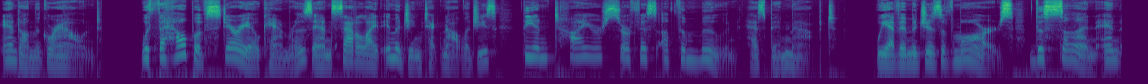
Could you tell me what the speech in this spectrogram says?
and on the ground. With the help of stereo cameras and satellite imaging technologies, the entire surface of the moon has been mapped. We have images of Mars, the Sun, and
